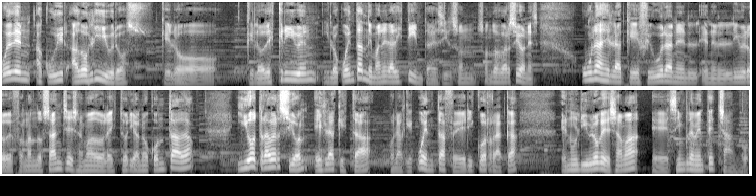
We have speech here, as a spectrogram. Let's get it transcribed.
pueden acudir a dos libros que lo, que lo describen y lo cuentan de manera distinta, es decir, son, son dos versiones. Una es la que figura en el, en el libro de Fernando Sánchez llamado La historia no contada y otra versión es la que está o la que cuenta Federico Raca en un libro que se llama eh, simplemente Chango.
